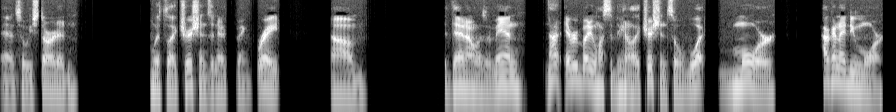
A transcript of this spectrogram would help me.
And so we started with electricians and it's been great. Um, but then I was a man, not everybody wants to be an electrician. So what more, how can I do more?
